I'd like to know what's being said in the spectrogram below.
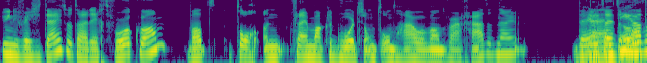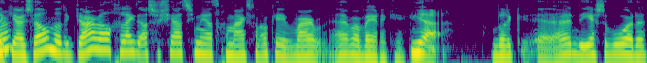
universiteit, wat daar recht voor kwam, wat toch een vrij makkelijk woord is om te onthouden, want waar gaat het nou de hele Ja, en tijd die over? had ik juist wel, omdat ik daar wel gelijk de associatie mee had gemaakt van oké, waar, eh, waar werk ik? Ja, Omdat ik eh, de eerste woorden,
